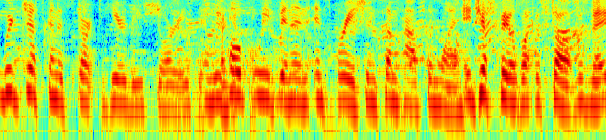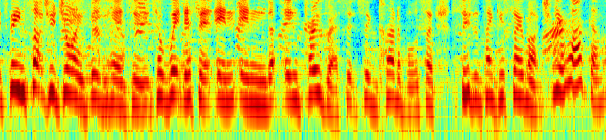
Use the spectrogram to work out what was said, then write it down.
we're just going to start to hear these stories, and we okay. hope we've been an inspiration somehow, some way. It just feels like the start, doesn't it? It's been such a joy being here to to witness it in in in progress. It's incredible. So, Susan, thank you so much. You're welcome.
